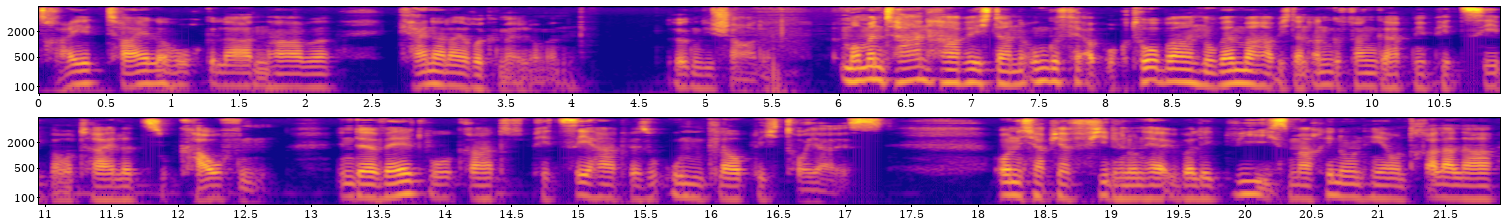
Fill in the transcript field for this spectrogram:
drei Teile hochgeladen habe, keinerlei Rückmeldungen. Irgendwie schade. Momentan habe ich dann ungefähr ab Oktober, November habe ich dann angefangen gehabt, mir PC-Bauteile zu kaufen. In der Welt, wo gerade PC-Hardware so unglaublich teuer ist. Und ich habe ja viel hin und her überlegt, wie ich es mache, hin und her und tralala.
